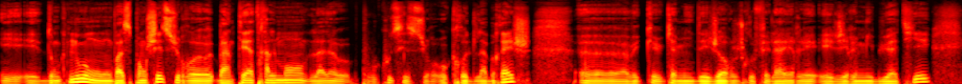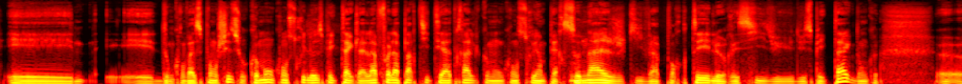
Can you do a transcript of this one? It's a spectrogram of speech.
et, et donc nous on va se pencher sur euh, ben, théâtralement là pour le coup c'est sur au creux de la brèche euh, avec Camille Desgeorges refait la R et, et Jérémy Buatier et, et donc on va se pencher sur comment on construit le spectacle à la fois la partie théâtrale comment on construit un personnage qui va porter le récit du, du spectacle donc euh,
